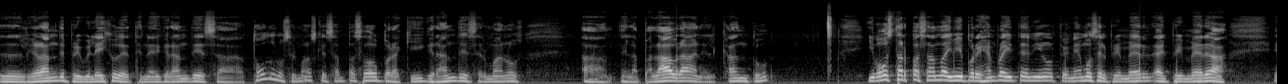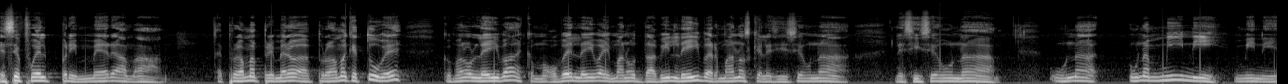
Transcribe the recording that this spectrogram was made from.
el grande privilegio de tener grandes, a todos los hermanos que se han pasado por aquí, grandes hermanos en la palabra, en el canto. Y vamos a estar pasando ahí, por ejemplo, ahí tenemos, tenemos el primer, el primer, ese fue el primer, el programa, el primer programa que tuve con hermano Leiva, como Obed Leiva y hermano David Leiva, hermanos, que les hice una, les hice una, una, una mini, mini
